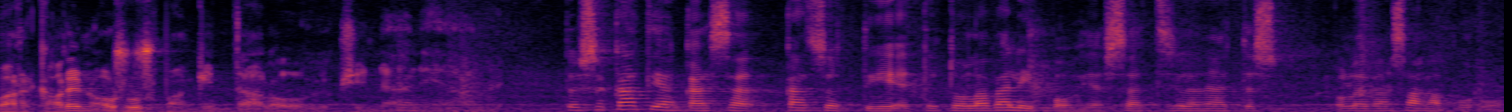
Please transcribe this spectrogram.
Varkauden osuuspankin talo yksinään. Tuossa Katjan kanssa katsottiin, että tuolla välipohjassa, että siellä näyttäisi olevan sahapurua.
